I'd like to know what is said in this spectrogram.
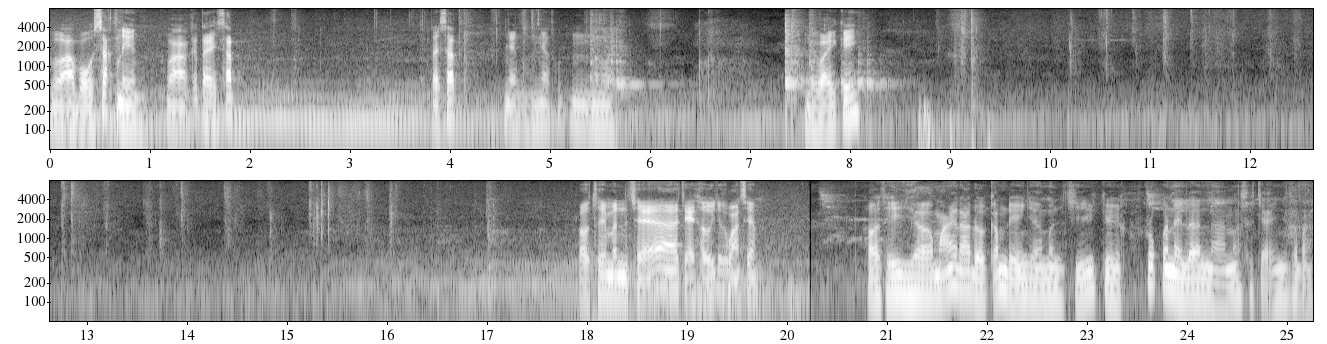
và bộ sắt niền và cái tay sách tay sách nhận nhận, nâng lên. 17 kg rồi thì mình sẽ à, chạy thử cho các bạn xem. Rồi thì giờ máy đã được cắm điện giờ mình chỉ rút cái này lên là nó sẽ chạy nha các bạn.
